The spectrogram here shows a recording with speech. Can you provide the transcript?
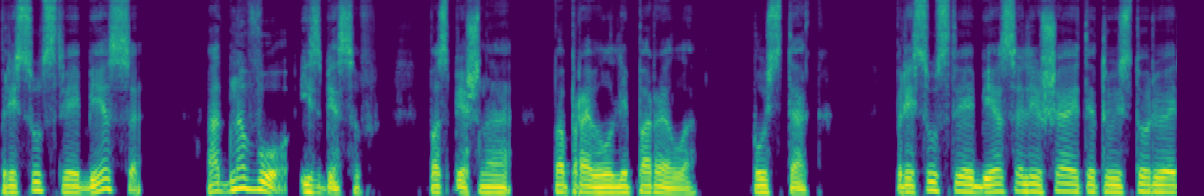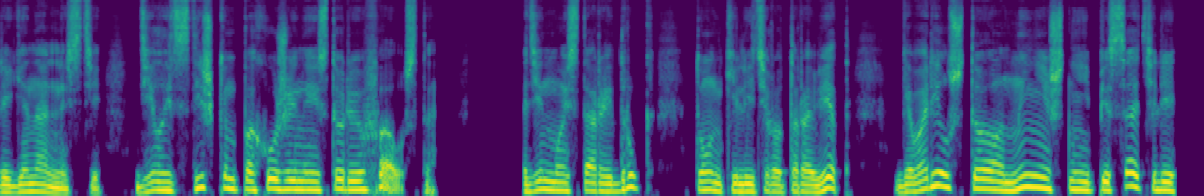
присутствие беса, одного из бесов, — поспешно поправил Лепарелло. «Пусть так. Присутствие беса лишает эту историю оригинальности, делает слишком похожей на историю Фауста. Один мой старый друг, тонкий литературовед, говорил, что нынешние писатели,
